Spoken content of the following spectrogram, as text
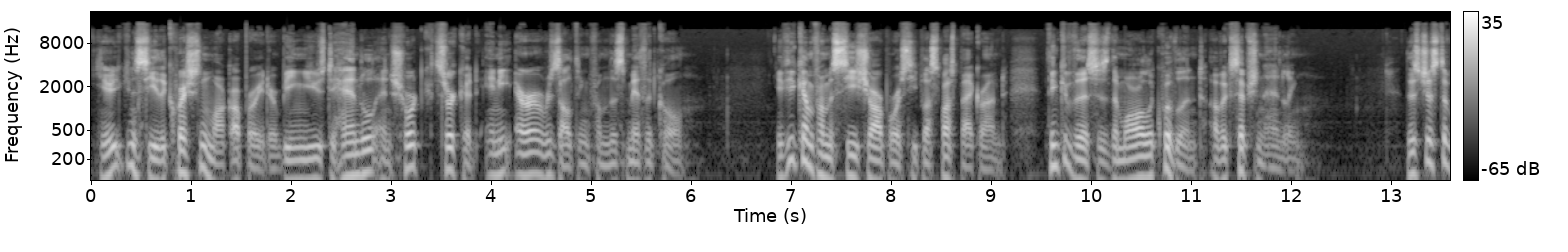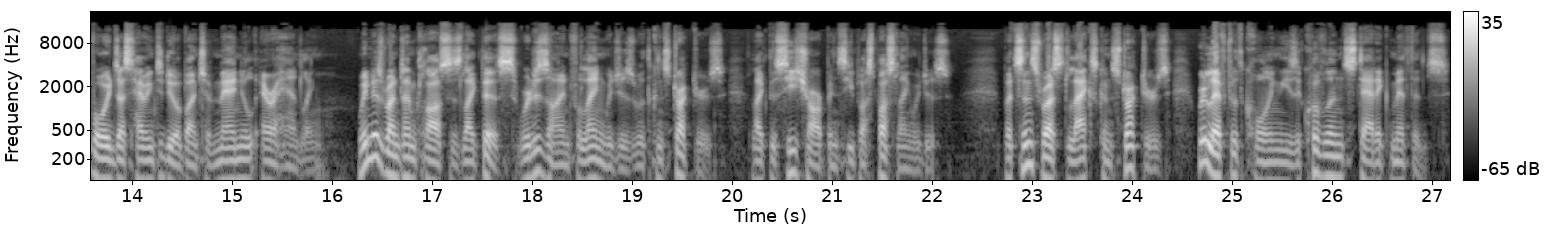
Here you can see the question mark operator being used to handle and short-circuit any error resulting from this method call. If you come from a C Sharp or C++ background, think of this as the moral equivalent of exception handling. This just avoids us having to do a bunch of manual error handling. Windows runtime classes like this were designed for languages with constructors, like the C Sharp and C++ languages. But since Rust lacks constructors, we're left with calling these equivalent static methods,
